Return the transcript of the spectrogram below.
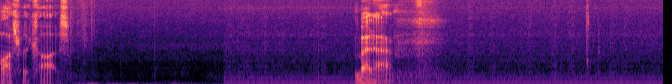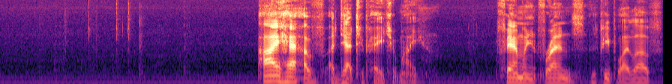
pause for the cause. But uh, I have a debt to pay to my family and friends and the people I love.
